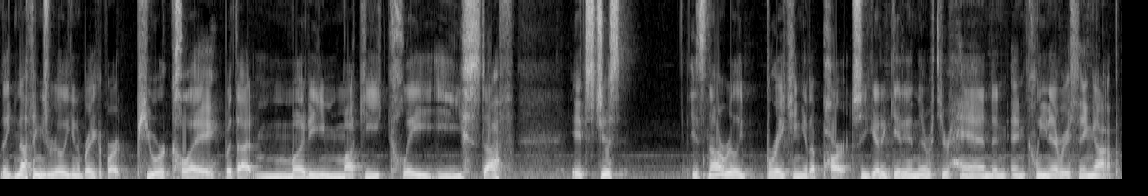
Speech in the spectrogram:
like nothing's really going to break apart pure clay, but that muddy, mucky, clay-y stuff, it's just, it's not really breaking it apart. So you got to get in there with your hand and, and clean everything up.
